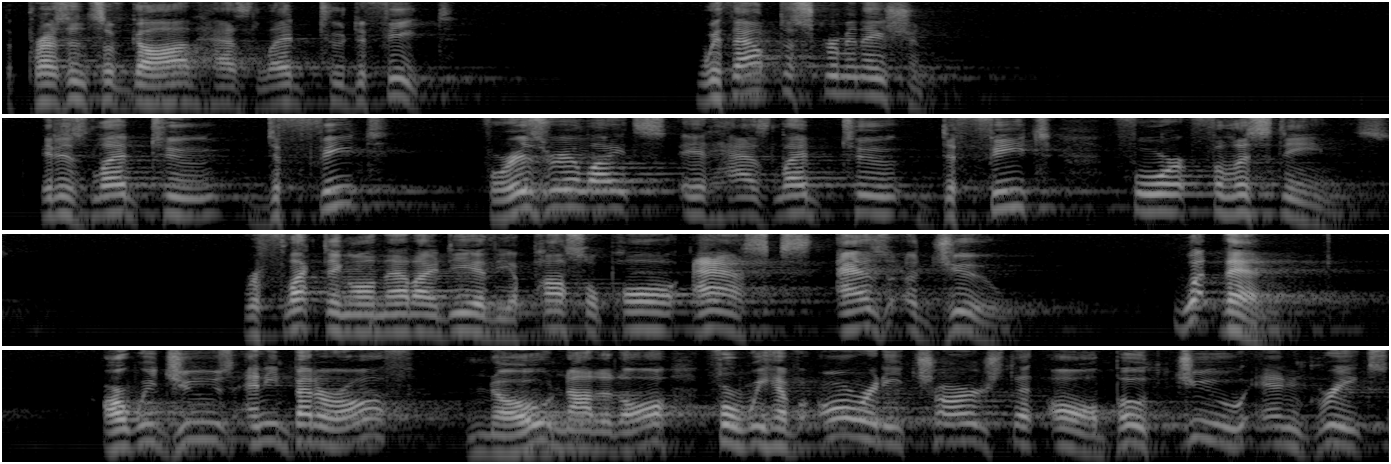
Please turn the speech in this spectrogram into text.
The presence of God has led to defeat without discrimination. It has led to defeat for Israelites, it has led to defeat for Philistines. Reflecting on that idea, the Apostle Paul asks, as a Jew, what then? Are we Jews any better off? No, not at all, for we have already charged that all, both Jew and Greeks,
